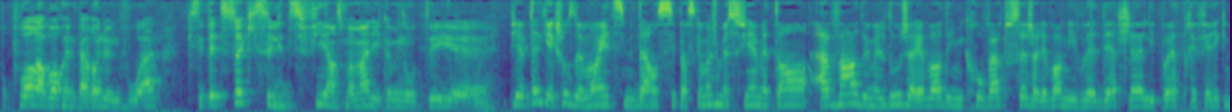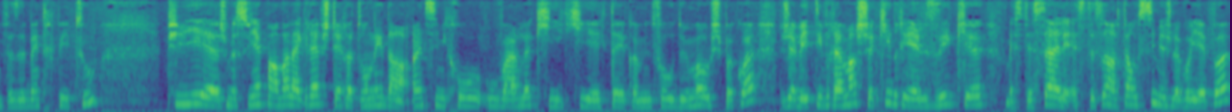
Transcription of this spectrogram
pour pouvoir avoir une parole, une voix. Puis c'est peut-être ça qui solidifie en ce moment les communautés. euh, Puis il y a peut-être quelque chose de moins intimidant aussi, parce que moi, je me souviens, mettons, avant 2012, j'allais voir des micros verts, tout ça, j'allais voir mes vedettes, là, les poètes préférés qui me faisaient bien triper et tout. Puis euh, je me souviens, pendant la grève, j'étais retournée dans un de ces micros ouverts-là qui, qui était comme une fois ou deux mois ou je sais pas quoi. J'avais été vraiment choquée de réaliser que, ben c'était ça, c'était ça dans le temps aussi, mais je le voyais pas.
